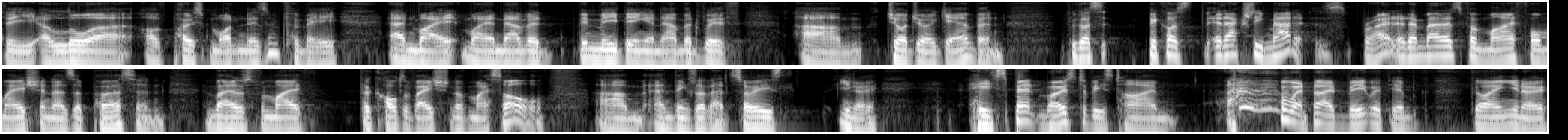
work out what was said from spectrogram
the allure of postmodernism for me and my my enamored me being enamored with um, giorgio agamben because because it actually matters right? And it matters for my formation as a person. It matters for my the cultivation of my soul um, and things like that. So he's you know he spent most of his time when I'd meet with him going, you know,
